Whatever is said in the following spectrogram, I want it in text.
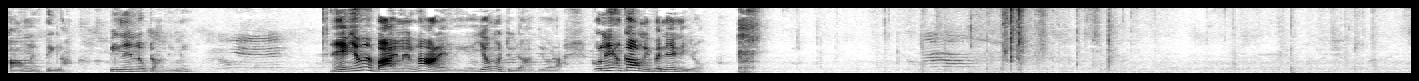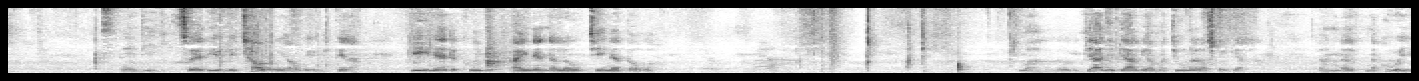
ကောင်းတယ်သိလားပြီးလင်းလောက်တာလေးနိ အဲညမပိုင်လဲလှတယ်လေရုံမတူတာပြောတာကိုလင်းအကောင့်နေဘယ်နဲ့နေတော့ဒီဆွဲဒီကိုလေး6လုံးရောင်းပေးမယ်သိလား K နဲ့တစ်ခု I နဲ့နှလုံး J နဲ့3လုံးမာလို့ပြနေပြလို့ရမှာကျိုးနဲ့တော့ဆွဲပြတာနှစ်ခုပဲယူ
